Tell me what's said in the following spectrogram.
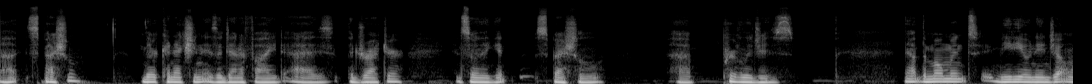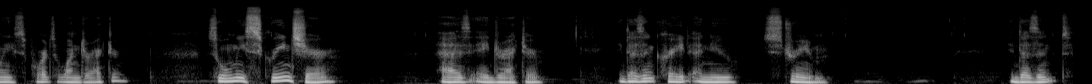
uh, special. Their connection is identified as the director and so they get special uh, privileges. Now, at the moment, VDO Ninja only supports one director. So when we screen share as a director, it doesn't create a new stream. It doesn't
